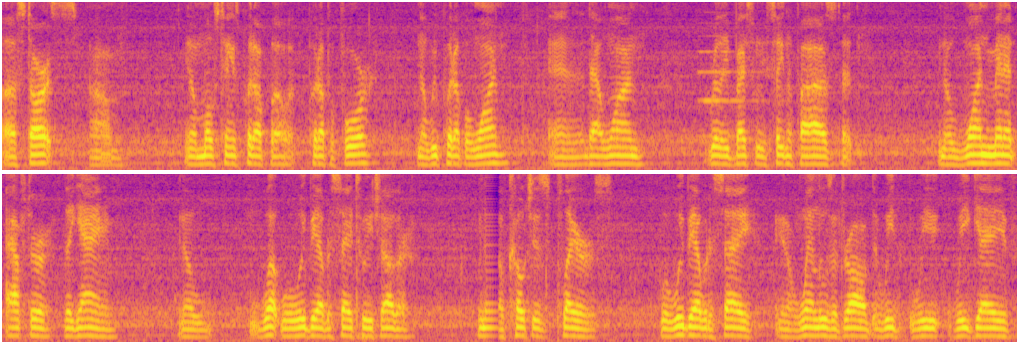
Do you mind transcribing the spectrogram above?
uh, starts, um, you know most teams put up a put up a four. You know we put up a one, and that one really basically signifies that you know one minute after the game, you know what will we be able to say to each other? You know, coaches, players, will we be able to say you know, win, lose, or draw, that we we we gave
